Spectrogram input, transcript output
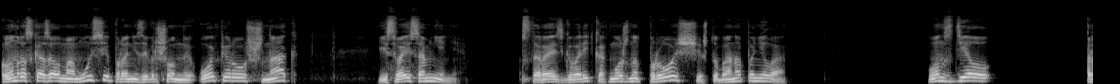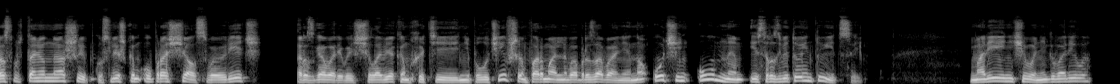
Он рассказал Мамусе про незавершенную оперу, Шнак и свои сомнения, стараясь говорить как можно проще, чтобы она поняла. Он сделал распространенную ошибку, слишком упрощал свою речь, разговаривая с человеком, хоть и не получившим формального образования, но очень умным и с развитой интуицией. Мария ничего не говорила,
